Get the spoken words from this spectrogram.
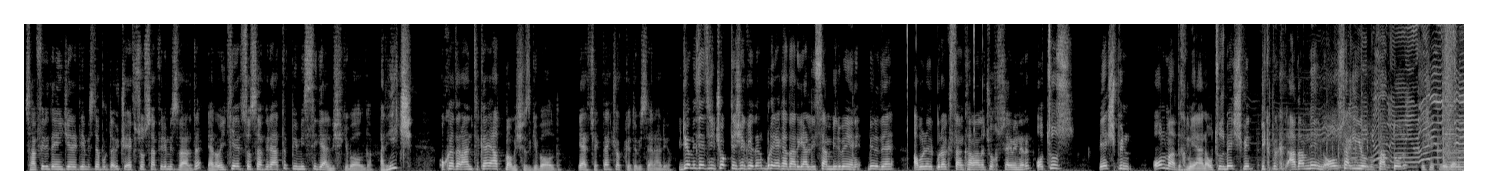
Safiri de incelediğimizde burada 3 Efso Safirimiz vardı. Yani o 2 Efso Safiri atıp bir misli gelmiş gibi oldu. Yani hiç o kadar antikaya atmamışız gibi oldu. Gerçekten çok kötü bir senaryo. Videomu izlediğiniz için çok teşekkür ederim. Buraya kadar geldiysen bir beğeni, bir de abonelik bırakırsan kanala çok sevinirim. 35 bin olmadık mı yani? 35 bin. Dik bir adam değil mi? Olsak iyi olur, tatlı olur. Teşekkür ederim.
